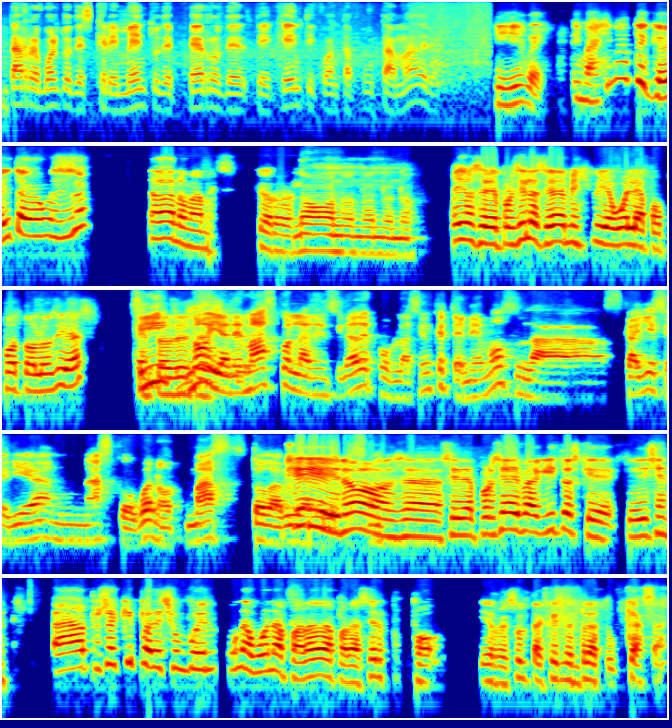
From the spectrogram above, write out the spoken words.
Está revuelto de excrementos de perros, de, de gente y cuanta puta madre. Y, güey, imagínate que ahorita hagamos eso. No, no mames, qué horror. No, no, no, no, no. Digo, o sea, de por sí la Ciudad de México ya huele a popó todos los días. Sí, Entonces, no, y este, además con la densidad de población que tenemos, las calles serían un asco. Bueno, más todavía. Sí, no, o sea, si de por sí hay vaguitos que, que dicen, ah, pues aquí parece un buen, una buena parada para hacer popó, y resulta que es la entrada a tu casa.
